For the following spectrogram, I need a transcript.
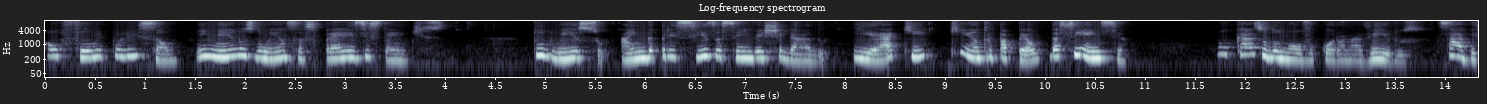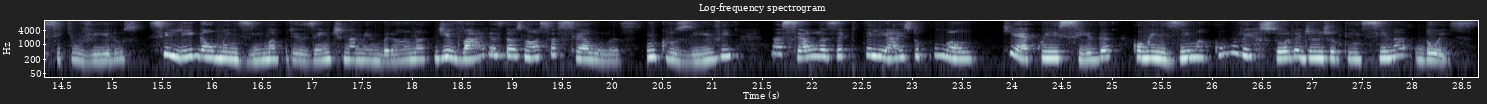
ao fumo e poluição e menos doenças pré-existentes. Tudo isso ainda precisa ser investigado e é aqui que entra o papel da ciência. No caso do novo coronavírus, Sabe-se que o vírus se liga a uma enzima presente na membrana de várias das nossas células, inclusive nas células epiteliais do pulmão, que é conhecida como a enzima conversora de angiotensina 2,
